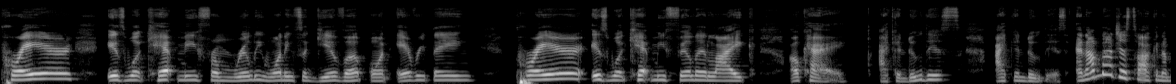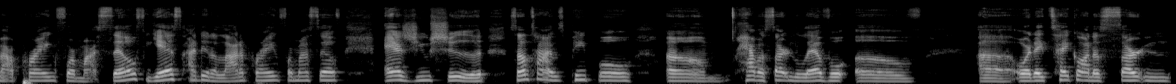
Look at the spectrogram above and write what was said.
Prayer is what kept me from really wanting to give up on everything. Prayer is what kept me feeling like, okay, I can do this. I can do this. And I'm not just talking about praying for myself. Yes, I did a lot of praying for myself, as you should. Sometimes people um, have a certain level of uh, or they take on a certain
